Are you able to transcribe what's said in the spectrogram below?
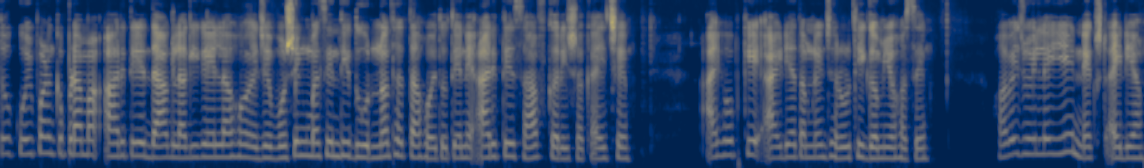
તો કોઈ પણ કપડામાં આ રીતે દાગ લાગી ગયેલા હોય, જે વોશિંગ મશીનથી દૂર ન થતા હોય, તો તેને આ રીતે સાફ કરી શકાય છે. આઈ હોપ કે આઈડિયા તમને જરૂરથી ગમ્યો હશે. હવે જોઈ લઈએ નેક્સ્ટ આઈડિયા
